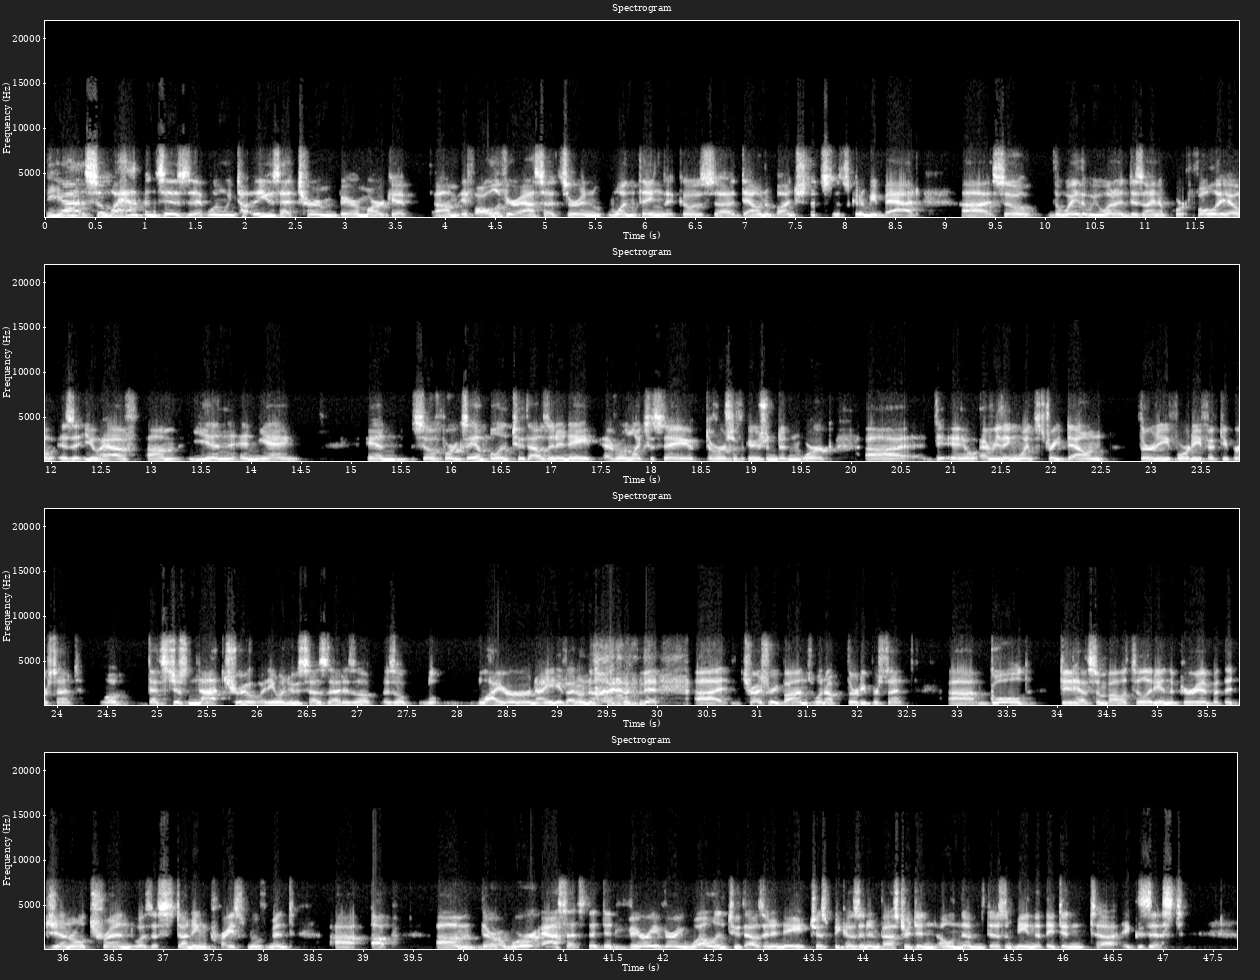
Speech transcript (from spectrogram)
Yeah, so what happens is that when we talk, use that term bear market, um, if all of your assets are in one thing that goes uh, down a bunch, that's, that's going to be bad. Uh, so the way that we want to design a portfolio is that you have um, yin and yang. And so, for example, in 2008, everyone likes to say diversification didn't work. Uh, you know, everything went straight down 30, 40, 50%. Well, that's just not true. Anyone who says that is a, is a liar or naive. I don't know. uh, treasury bonds went up 30%. Uh, gold did have some volatility in the period, but the general trend was a stunning price movement uh, up. Um, there were assets that did very, very well in 2008. Just because an investor didn't own them doesn't mean that they didn't uh, exist.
